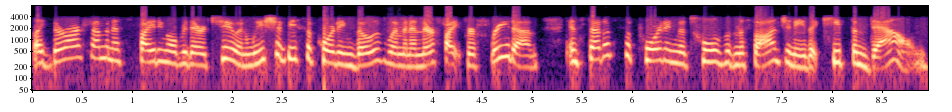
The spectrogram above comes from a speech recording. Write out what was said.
Like there are feminists fighting over there too, and we should be supporting those women in their fight for freedom instead of supporting the tools of misogyny that keep them down.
